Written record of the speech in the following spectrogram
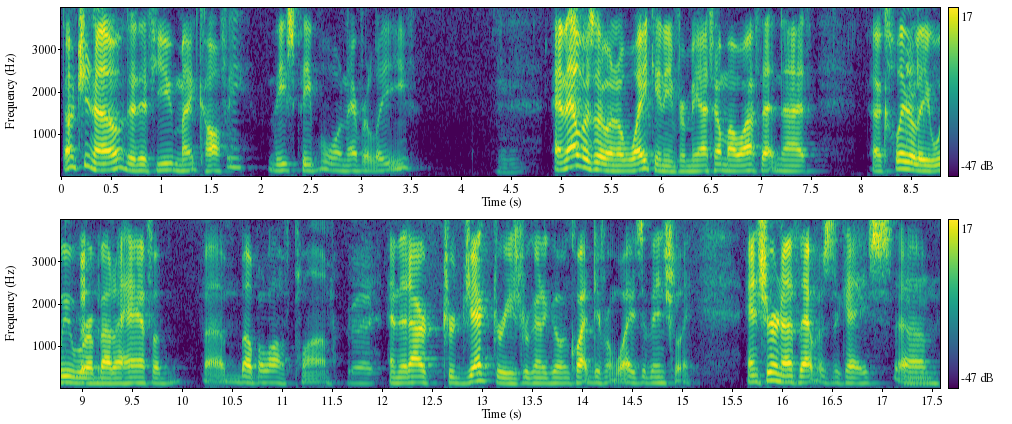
don't you know that if you make coffee, these people will never leave? Mm-hmm. And that was an awakening for me. I told my wife that night, uh, clearly we were about a half a uh, bubble off plum. Right. And that our trajectories were going to go in quite different ways eventually. And sure enough, that was the case. Um,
